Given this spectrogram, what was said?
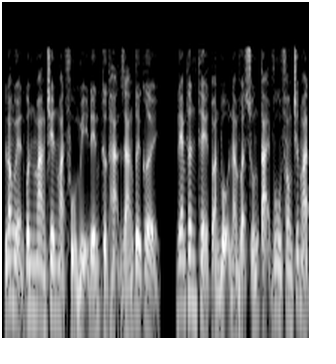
Long nguyện quân mang trên mặt phủ mị đến cực hạn dáng tươi cười, đem thân thể toàn bộ nằm vật xuống tại vu phong trước mặt.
